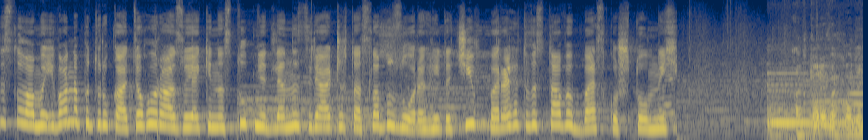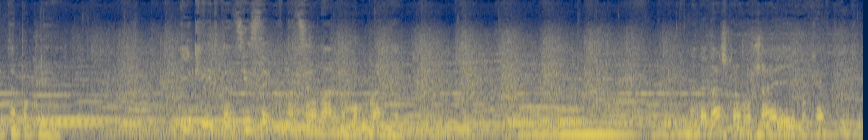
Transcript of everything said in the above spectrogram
За словами Івана Подорука, цього разу, як і наступні для незрячих та слабозорих глядачів, перегляд вистави безкоштовний. Актори виходять на поклін. І квітка цісик в національному вбранні. Глядачка вручає їй букет квітів.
